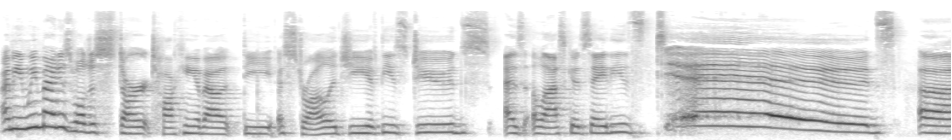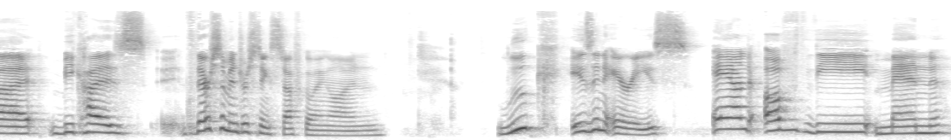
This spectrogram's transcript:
I mean, we might as well just start talking about the astrology of these dudes, as Alaska would say, these dudes, uh, because there's some interesting stuff going on. Luke is an Aries, and of the men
